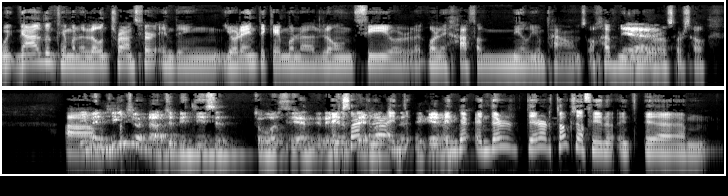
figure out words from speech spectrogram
Wijnaldum came on a loan transfer, and then Llorente came on a loan fee, or like only half a million pounds or half a million yeah. euros or so. Um, Even he turned out to be decent towards the end. exactly, and, the and, there, and there, there are talks of you know, um,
